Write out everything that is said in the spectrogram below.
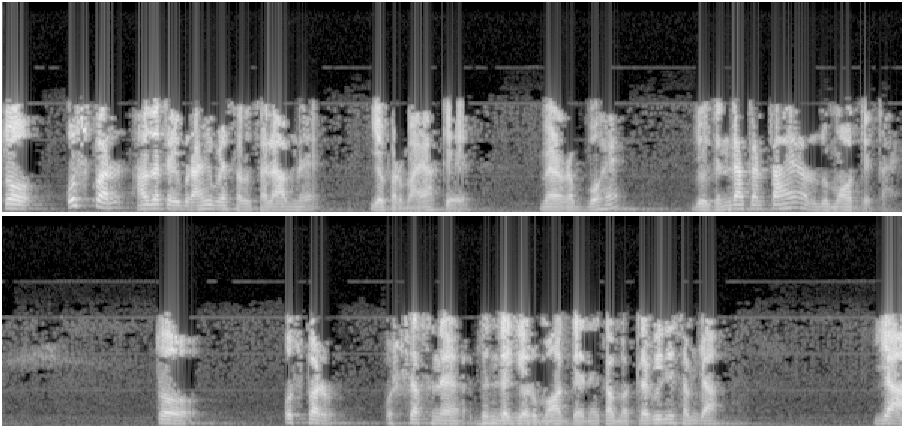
تو اس پر حضرت ابراہیم علیہ السلام نے یہ فرمایا کہ میرا رب وہ ہے جو زندہ کرتا ہے اور جو موت دیتا ہے۔ تو اس پر اس شخص نے زندگی اور موت دینے کا مطلب ہی نہیں سمجھا، یا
